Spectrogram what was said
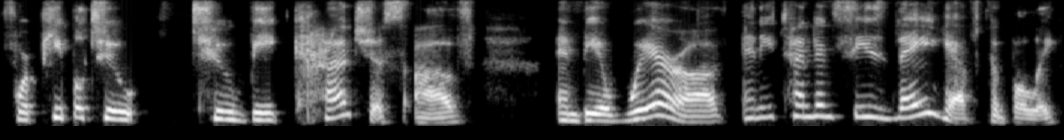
for people to to be conscious of and be aware of any tendencies they have to bully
